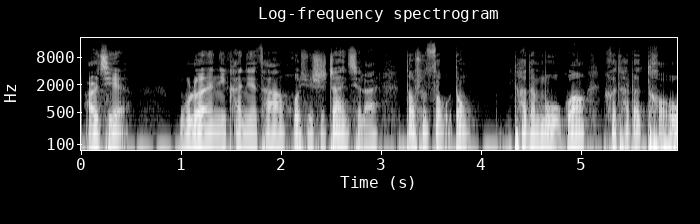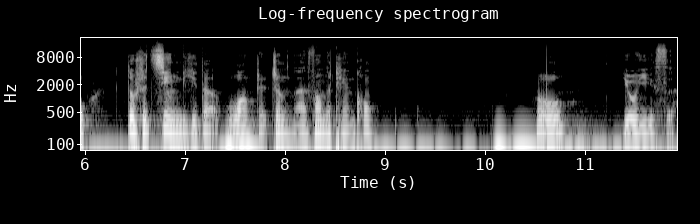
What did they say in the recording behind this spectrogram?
而且，无论你看见他或许是站起来到处走动，他的目光和他的头都是尽力的望着正南方的天空。哦，有意思。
